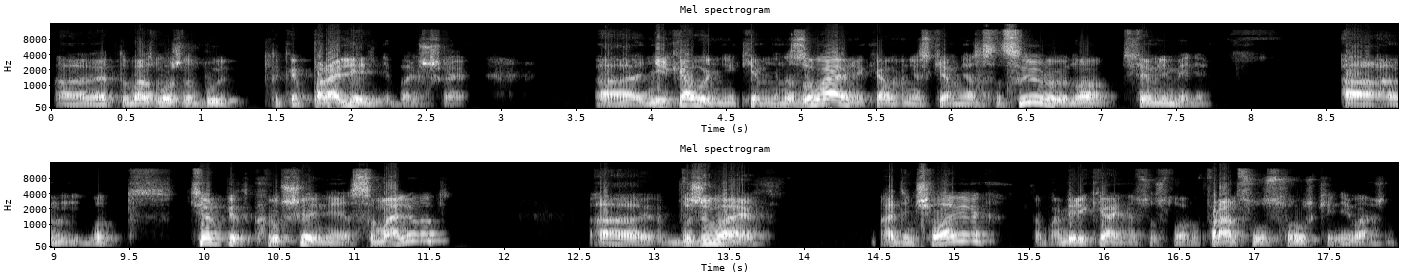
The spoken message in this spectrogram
А, это, возможно, будет такая параллель небольшая. А, никого никем не называю, никого ни с кем не ассоциирую, но тем не менее. А, вот терпит крушение самолет, выживает один человек, там, американец, условно, француз, русский, неважно,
